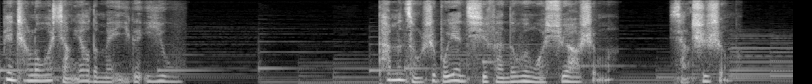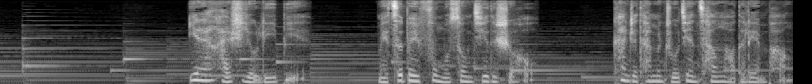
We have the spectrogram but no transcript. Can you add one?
变成了我想要的每一个衣物。他们总是不厌其烦地问我需要什么，想吃什么。依然还是有离别，每次被父母送机的时候。看着他们逐渐苍老的脸庞，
